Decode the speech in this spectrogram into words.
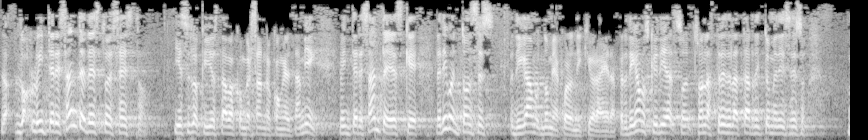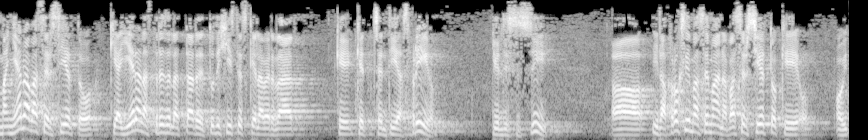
Lo, interesante de esto es esto, y eso es lo que yo estaba conversando con él también. Lo interesante es que, le digo entonces, digamos, no me acuerdo ni qué hora era, pero digamos que hoy día son, las 3 de la tarde y tú me dices eso. Mañana va a ser cierto que ayer a las 3 de la tarde tú dijiste que la verdad, que, que sentías frío. Y él dice, sí, Ah, y la próxima semana va a ser cierto que hoy,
